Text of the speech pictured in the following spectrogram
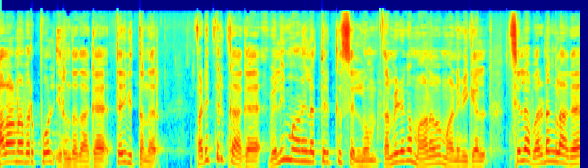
ஆளானவர் போல் இருந்ததாக தெரிவித்தனர். படிப்பிற்காக வெளிமாநிலத்திற்கு செல்லும் தமிழக மாணவ மாணவிகள் சில வருடங்களாக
